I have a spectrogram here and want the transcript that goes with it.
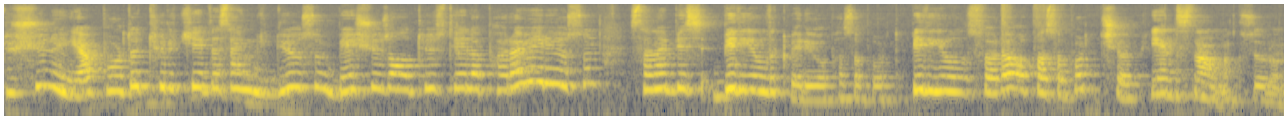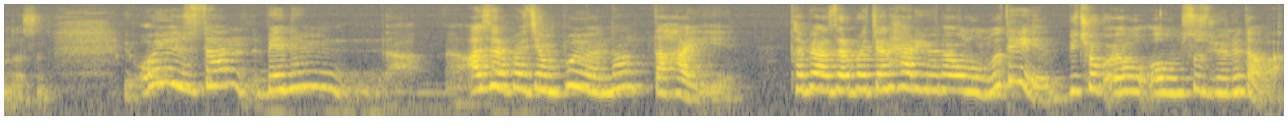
düşünün ya burada Türkiye'de sen gidiyorsun 500-600 TL para veriyorsun. Sana biz bir yıllık veriyor o pasaport. Bir yıl sonra o pasaport çöp. Yenisini almak zorundasın. O yüzden benim Azerbaycan bu yönden daha iyi. Tabi Azerbaycan her yöne olumlu değil. Birçok ol- olumsuz yönü de var.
